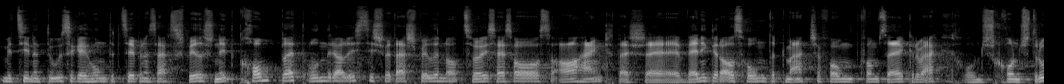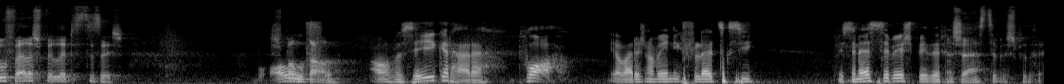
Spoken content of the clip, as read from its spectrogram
mit seinen 1167 Spielen. Das ist nicht komplett unrealistisch, wenn der Spieler noch zwei Saisons anhängt. Der ist äh, weniger als 100 Matches vom, vom Säger weg. Und kommst du drauf, welcher Spieler das ist? Spontan. Auf, Säger her? Boah. Ja, wer war noch wenig verletzt gewesen? Ist ein SCB-Spieler? Das ist ein SCB-Spieler, ja.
